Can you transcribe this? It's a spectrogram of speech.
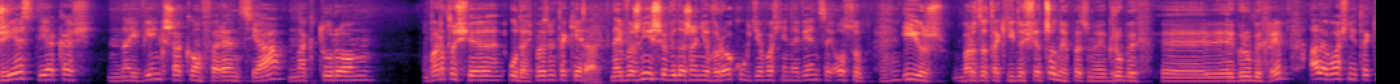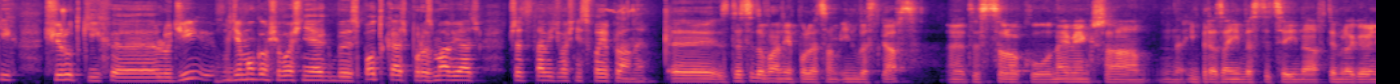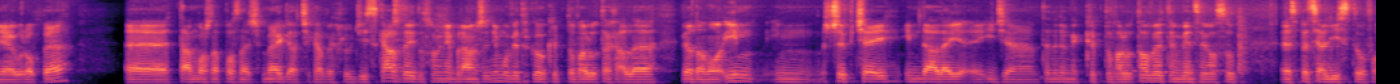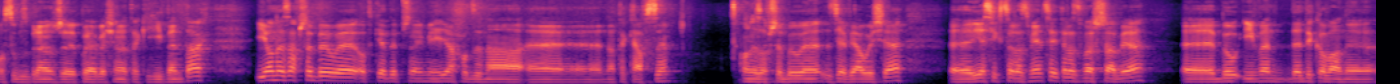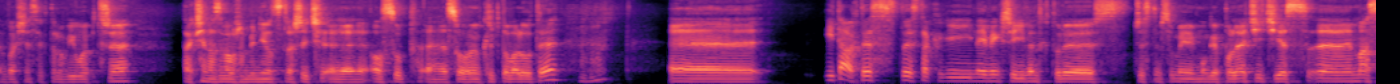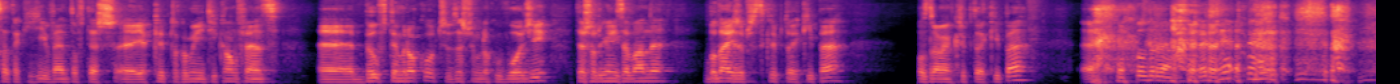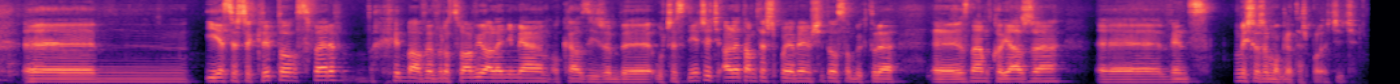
Czy jest jakaś największa konferencja, na którą warto się udać? Powiedzmy takie Tak. najważniejsze wydarzenie w roku, gdzie właśnie najwięcej osób i już bardzo takich doświadczonych, powiedzmy grubych, e, grubych ryb, ale właśnie takich śródkich e, ludzi, gdzie mogą się właśnie jakby spotkać, porozmawiać, przedstawić właśnie swoje plany. E, Zdecydowanie polecam InvestCavs. E, To jest co roku największa mm, impreza inwestycyjna w tym regionie Europy. E, Tam można poznać mega ciekawych ludzi z każdej dosłownie branży. Nie mówię tylko o kryptowalutach, ale wiadomo, im, im szybciej, im dalej idzie ten rynek kryptowalutowy, tym więcej osób, e, specjalistów, osób z branży pojawia się na takich eventach. I one zawsze były, od kiedy przynajmniej ja chodzę na, e, na te kawsy, one zawsze były, zjawiały się. Jest ich coraz więcej. Teraz w Warszawie był event dedykowany właśnie sektorowi Web3. Tak się nazywał, żeby nie odstraszyć e, osób e, słowem kryptowaluty. E, I tak, to jest, to jest taki największy event, który z czystym sumieniem mogę polecić. Jest masa takich eventów też, jak Crypto Community Conference. Był w tym roku, czy w zeszłym roku w Łodzi, też organizowany bodajże przez kryptoekipę. Pozdrawiam kryptoekipę. Pozdrawiam serdecznie. I jest jeszcze Kryptosfer, chyba we Wrocławiu, ale nie miałem okazji, żeby uczestniczyć, ale tam też pojawiają się te osoby, które e, znam, kojarzę, e, więc myślę, że mogę też polecić.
